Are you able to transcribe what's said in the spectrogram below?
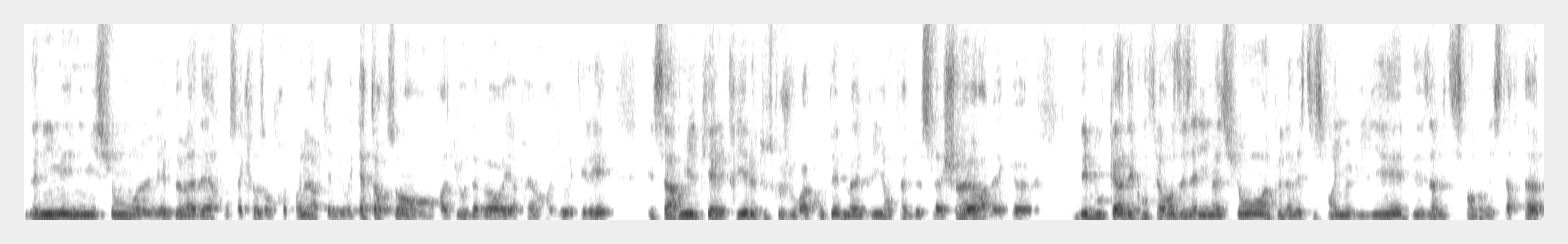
d'animer une émission euh, hebdomadaire consacrée aux entrepreneurs qui a duré 14 ans en radio d'abord et après en radio et télé. Et ça a remis le pied à l'étrier de tout ce que je vous racontais de ma vie en fait de slasher avec euh, des bouquins, des conférences, des animations, un peu d'investissement immobilier, des investissements dans des startups,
